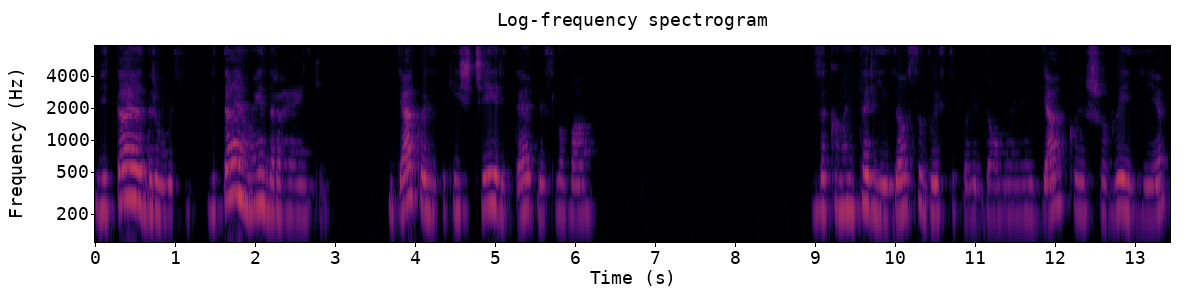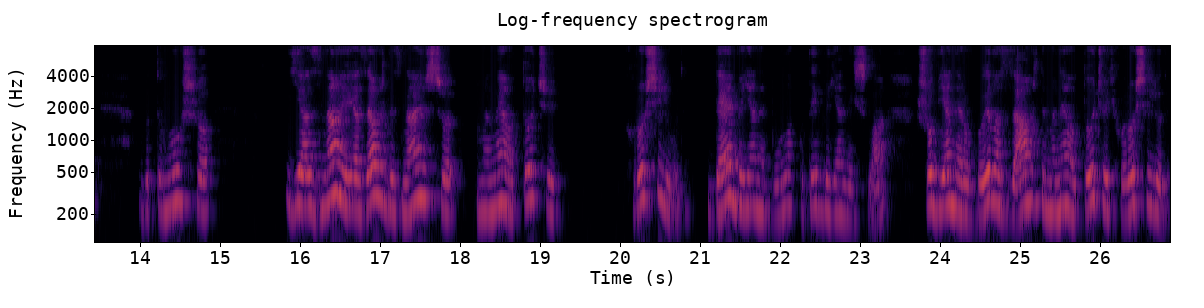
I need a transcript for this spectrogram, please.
Вітаю, друзі! Вітаю, мої дорогенькі! Дякую за такі щирі, теплі слова, за коментарі, за особисті повідомлення. Дякую, що ви є, бо тому що я знаю, я завжди знаю, що мене оточують хороші люди. Де би я не була, куди би я не йшла, що б я не робила, завжди мене оточують хороші люди.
